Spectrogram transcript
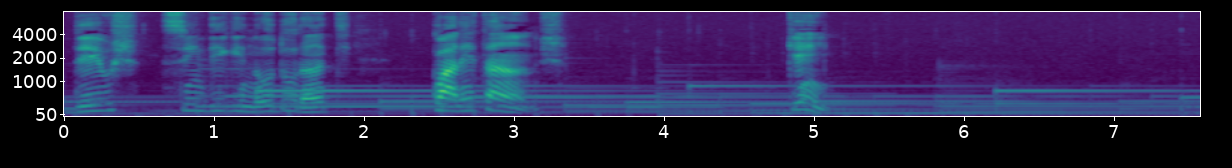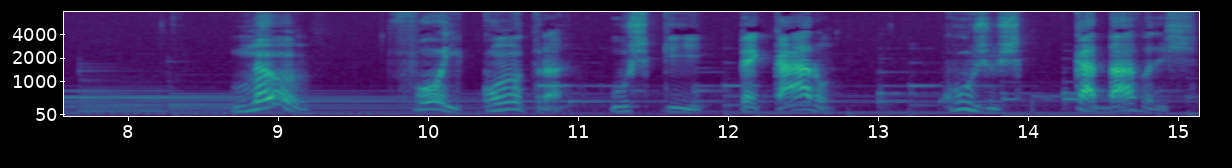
Deus se indignou durante 40 anos? Quem? Não foi contra os que pecaram, cujos cadáveres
